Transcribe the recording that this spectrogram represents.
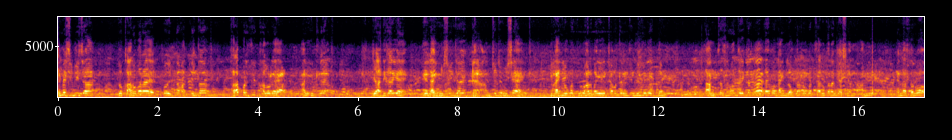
एम एस सी बीचा जो कारोबार आहे तो एकदम अत्यंत खराब परिस्थितीत चालवला आहे. आणि इथले जे अधिकारी आहे हे लाईनविषयी जे आमचे जे विषय आहे की लाईन लवकर सुरू व्हायला पाहिजे याच्याबद्दल यांची दिलगिरी एकदम. तर आमचं सर्वांचं एकच मत आहे व लाईन लवकर लवकर चालू करावी अशी आम- आम्ही यांना सर्व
